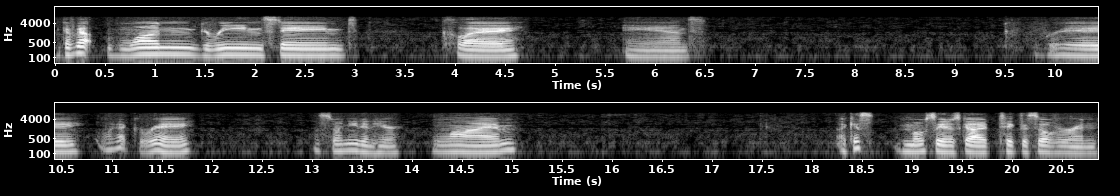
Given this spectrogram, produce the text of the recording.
Like I've got one green stained clay and gray. Well, I got gray. What do I need in here? Lime. I guess mostly I just gotta take this over and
